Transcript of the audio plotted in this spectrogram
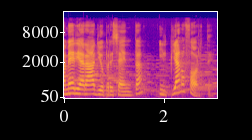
Ameria Radio presenta Il pianoforte.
